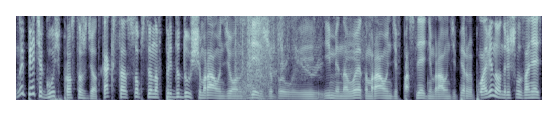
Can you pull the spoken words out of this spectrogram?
Ну и Петя Гусь просто ждет. Как, собственно, в предыдущем раунде он здесь же был. И именно в этом раунде, в последнем раунде первой половины, он решил занять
